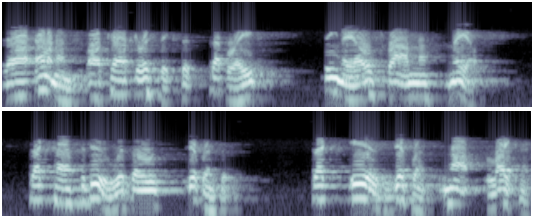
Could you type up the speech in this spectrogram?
There are elements or characteristics that separate females from males. Sex has to do with those differences. Sex is different, not likeness.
